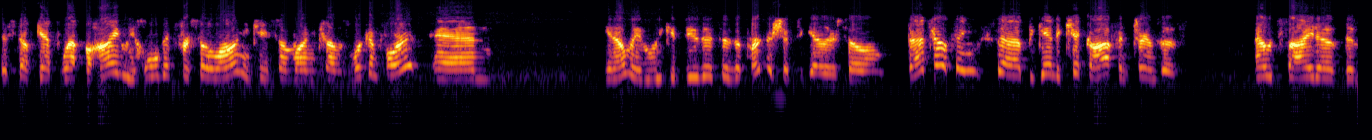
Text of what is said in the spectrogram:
this stuff gets left behind. We hold it for so long in case someone comes looking for it, and you know maybe we could do this as a partnership together. So that's how things uh, began to kick off in terms of outside of the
